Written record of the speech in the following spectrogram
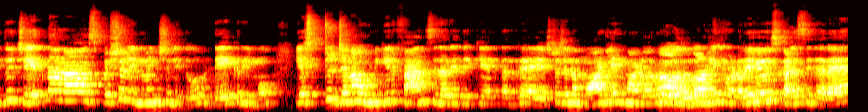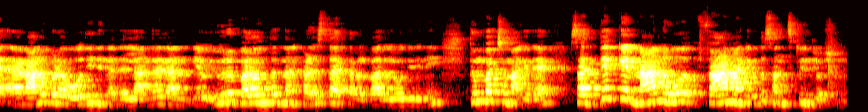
ಇದು ಚೇತನಾನ ಸ್ಪೆಷಲ್ ಇನ್ವೆನ್ಷನ್ ಇದು ಡೇ ಕ್ರೀಮು ಎಷ್ಟು ಜನ ಹುಡುಗಿರ್ ಫ್ಯಾನ್ಸ್ ಇದಾರೆ ಇದಕ್ಕೆ ಅಂತಂದ್ರೆ ಎಷ್ಟು ಜನ ಮಾಡ್ಲಿಂಗ್ ಮಾಡೋರು ಮಾಡ್ಲಿಂಗ್ ಮಾಡೋರು. ರಿವ್ಯೂಸ್ ಕಳಿಸಿದ್ದಾರೆ ನಾನು ಕೂಡ ಓದಿದ್ದೀನಿ ಅದೆಲ್ಲ. ಅಂದ್ರೆ ನಾನು ಇವ್ರಿಗೆ ಬರೋವಂಥದ್ದು ನಾನು ಕಳಿಸ್ತಾ ಇರ್ತಾರಲ್ವಾ ಅದ್ರಲ್ಲಿ ಓದಿದ್ದೀನಿ. ತುಂಬಾ ಚೆನ್ನಾಗಿದೆ. ಸದ್ಯಕ್ಕೆ ನಾನು ಫ್ಯಾನ್ ಆಗಿರೋದು ಸನ್ಸ್ಕ್ರೀನ್ ಲೋಷನ್ಗೆ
